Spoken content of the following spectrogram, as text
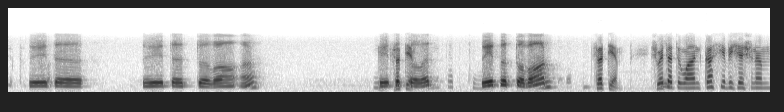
श्वेत श्वेतत्ववान्? सत्यं श्वेतत्वान् कस्य विशेषणं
